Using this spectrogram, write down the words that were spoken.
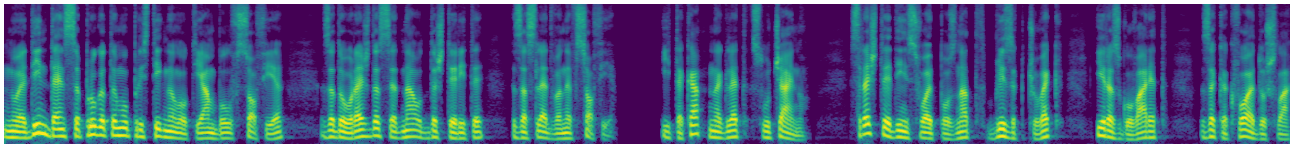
Но един ден съпругата му пристигнала от Ямбул в София, за да урежда с една от дъщерите за следване в София. И така, наглед, случайно, среща един свой познат, близък човек и разговарят за какво е дошла.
